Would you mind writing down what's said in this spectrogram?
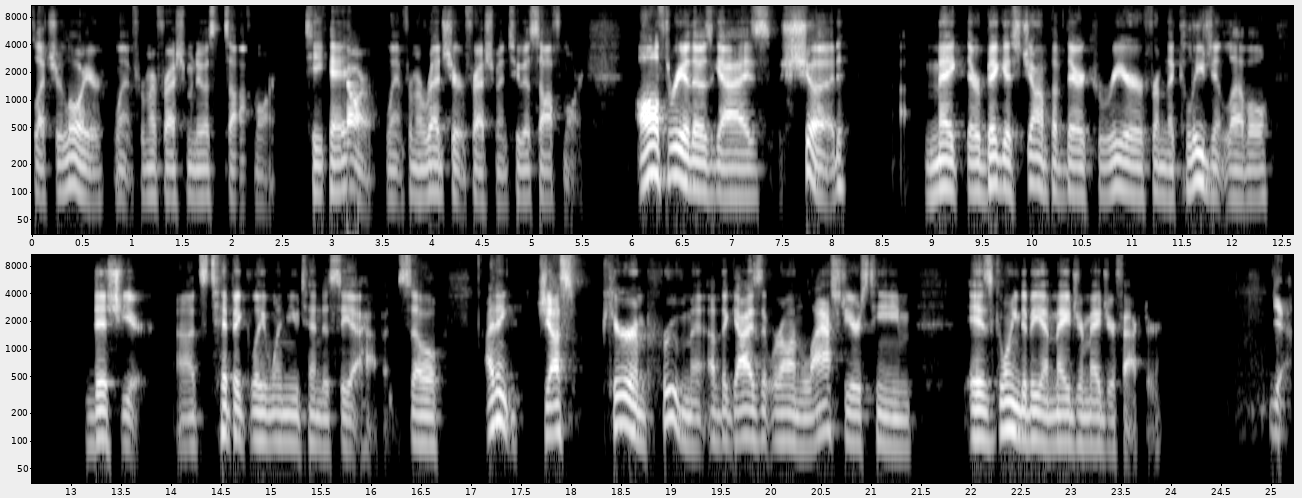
Fletcher Loyer went from a freshman to a sophomore. TKR went from a redshirt freshman to a sophomore. All three of those guys should uh, make their biggest jump of their career from the collegiate level this year. Uh, it's typically when you tend to see it happen. So I think just pure improvement of the guys that were on last year's team is going to be a major, major factor. Yeah.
